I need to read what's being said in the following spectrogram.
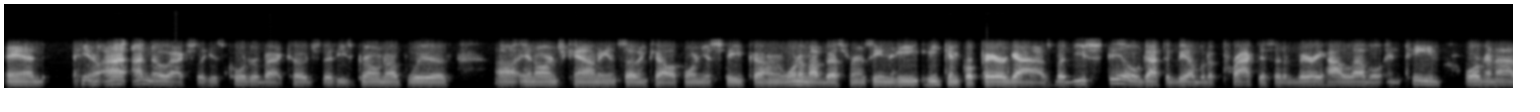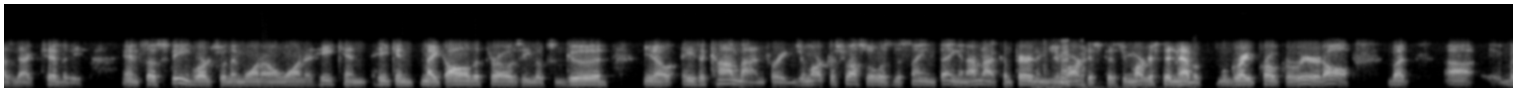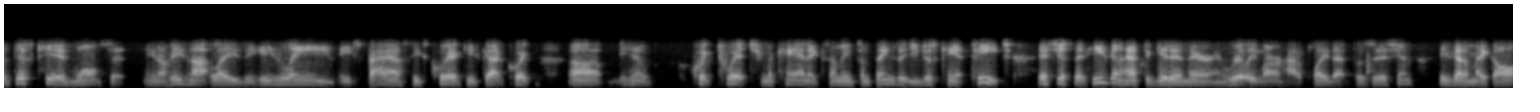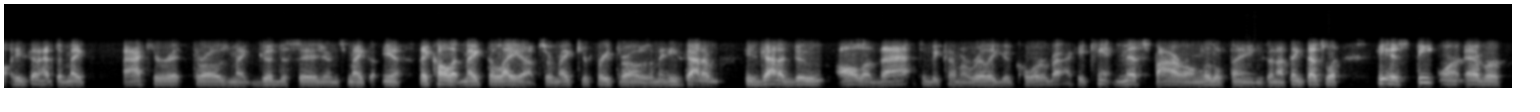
And you know, I, I know actually his quarterback coach that he's grown up with uh, in Orange County in Southern California, Steve Cohen, one of my best friends. He he he can prepare guys, but you still got to be able to practice at a very high level in team organized activities. And so Steve works with him one on one, and he can he can make all the throws. He looks good. You know, he's a combine freak. Jamarcus Russell was the same thing, and I'm not comparing him to Jamarcus because Jamarcus didn't have a great pro career at all. But uh, but this kid wants it. You know, he's not lazy. He's lean. He's fast. He's quick. He's got quick, uh, you know, quick twitch mechanics. I mean, some things that you just can't teach. It's just that he's going to have to get in there and really learn how to play that position. He's got to make all. He's going to have to make accurate throws, make good decisions, make you know they call it make the layups or make your free throws. I mean, he's got to he's got to do all of that to become a really good quarterback. He can't misfire on little things, and I think that's what his feet weren't ever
